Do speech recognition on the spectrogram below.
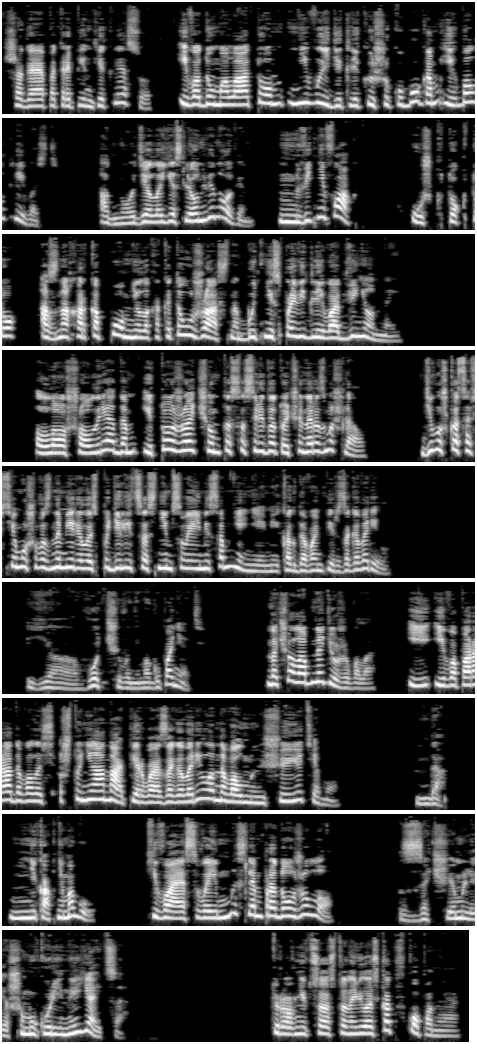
Шагая по тропинке к лесу, Ива думала о том, не выйдет ли Кышику богом их болтливость. Одно дело, если он виновен, но ведь не факт. Уж кто-кто, а знахарка помнила, как это ужасно быть несправедливо обвиненной. Ло шел рядом и тоже о чем-то сосредоточенно размышлял. Девушка совсем уж вознамерилась поделиться с ним своими сомнениями, когда вампир заговорил. «Я вот чего не могу понять». Начало обнадеживало, и Ива порадовалась, что не она первая заговорила на волнующую ее тему. «Да, никак не могу», — кивая своим мыслям, продолжил Ло. «Зачем лешему куриные яйца?» Травница остановилась как вкопанная.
